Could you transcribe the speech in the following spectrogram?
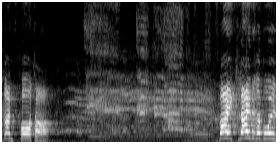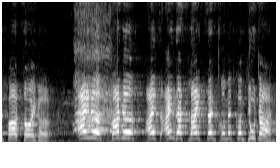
Transporter. Zwei kleinere Bullenfahrzeuge, eine Wanne als Einsatzleitzentrum mit Computern,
